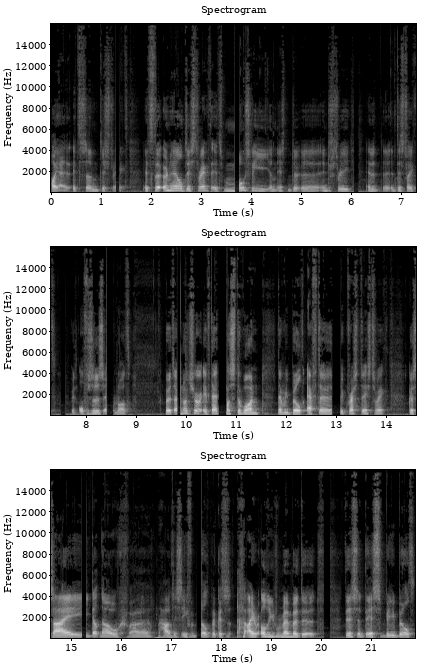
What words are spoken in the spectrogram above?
oh yeah, it's a district. It's the Unhill district. It's mostly an uh, industry in a, uh, district with offices and whatnot. But I'm not sure if that was the one that we built after the Crest district. Because I don't know uh, how this even built. Because I only remember the this and this being built,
